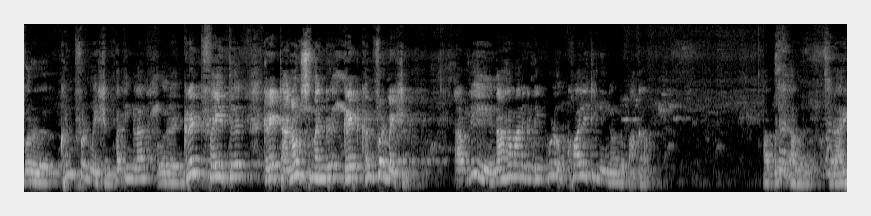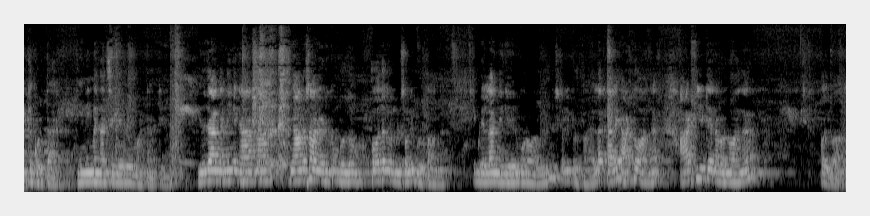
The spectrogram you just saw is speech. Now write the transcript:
ஒரு கன்ஃபர்மேஷன் பார்த்தீங்களா ஒரு great faith great announcement great confirmation அப்படி நாகமானுக்கிட்ட இவ்வளோ குவாலிட்டி நீங்கள் வந்து பார்க்கலாம். அப்படி அவர் ஒரு அறிக்கை கொடுத்தார். இனிமேல் நான் செய்யவே மாட்டேன் அப்படின்னு. இதுதாங்க நீங்கள் ஞான ஞானசானம் எடுக்கும்போதும் போதகர்கள் சொல்லிக் கொடுப்பாங்க. இப்படியெல்லாம் நீங்கள் இருக்கணும் அப்படின்னு சொல்லிக் கொடுப்பாங்க. எல்லாம் தலையை ஆட்டுவாங்க. ஆட்டிட்டு என்ன பண்ணுவாங்க? போயிடுவாங்க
